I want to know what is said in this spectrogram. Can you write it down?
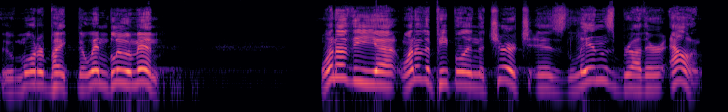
The motorbike, the wind blew him in. One of the, uh, one of the people in the church is Lynn's brother, Alan.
